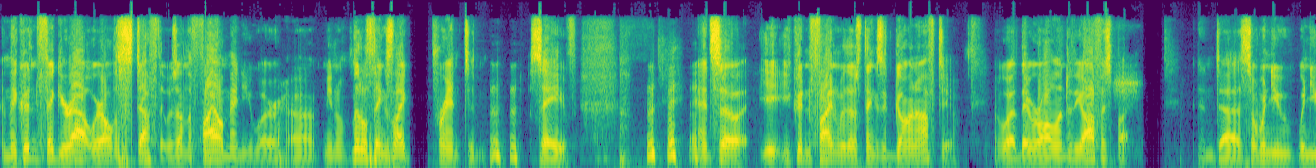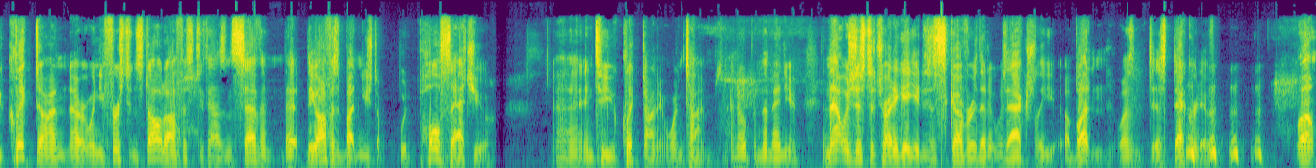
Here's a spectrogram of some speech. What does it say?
And they couldn't figure out where all the stuff that was on the file menu were. Uh, you know, little things like print and save. and so you, you couldn't find where those things had gone off to. Well, they were all under the office button. And uh, so when you when you clicked on or when you first installed Office 2007, the, the Office button used to would pulse at you uh, until you clicked on it one time and opened the menu. And that was just to try to get you to discover that it was actually a button. It wasn't just decorative. well,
